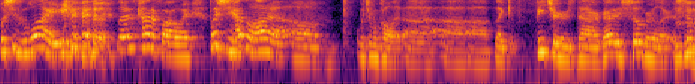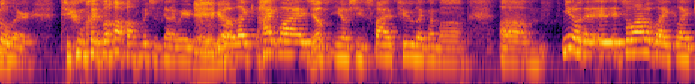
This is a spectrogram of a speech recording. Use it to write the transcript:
well, she's white. that's kind of far away, but she has a lot of um, what you call it, uh, uh, uh, like features that are very similar, similar. To my mom, which is kind of weird. There you go. But like height wise, Yep. she's you know she's five two like my mom. Um, you know, the, it's a lot of like like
